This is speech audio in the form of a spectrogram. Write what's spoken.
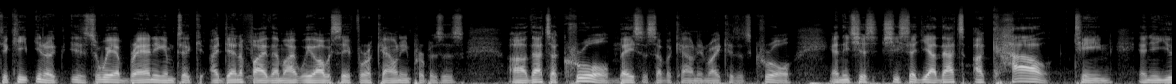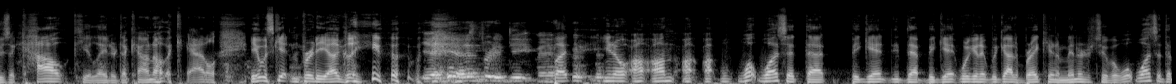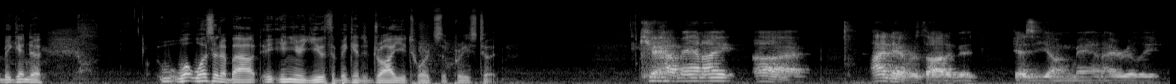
to keep, you know, it's a way of branding them to identify them. I, we always say for accounting purposes, uh, that's a cruel basis of accounting, right? Because it's cruel. And she, she said, yeah, that's a cow teen, and you use a calculator to count all the cattle. It was getting pretty ugly. Yeah, yeah, it's pretty deep, man. but you know, on, on, on what was it that began that began? We're gonna we got to break here in a minute or two. But what was it that began to? What was it about in your youth that began to draw you towards the priesthood? Yeah, man, I uh, I never thought of it as a young man. I really,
